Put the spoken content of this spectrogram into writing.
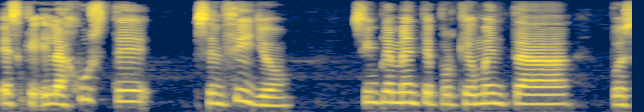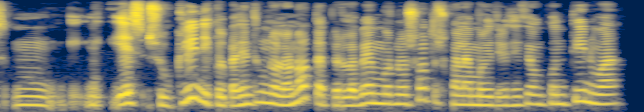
es que el ajuste sencillo, simplemente porque aumenta pues, mm, y es subclínico, el paciente uno lo nota, pero lo vemos nosotros con la monitorización continua,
